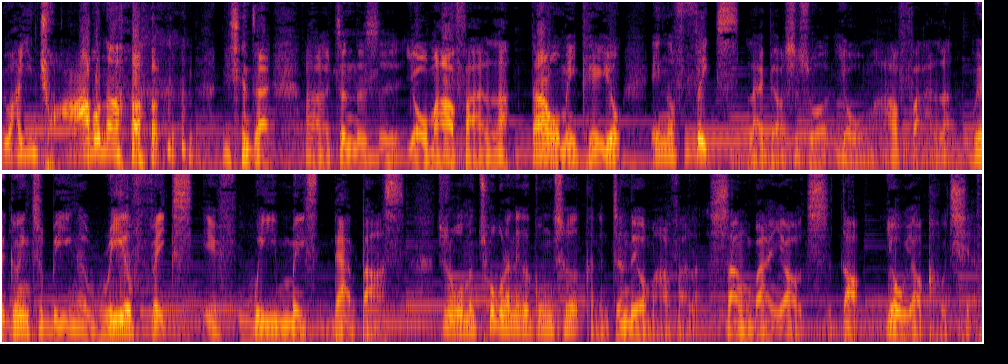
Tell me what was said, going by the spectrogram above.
：“You are in trouble now！” 你现在啊，真的是有麻烦了。当然，我们也可以用 in a fix 来表示说有麻烦了。We're going to be in a real fix if we miss that bus。就是我们错过了那个公车，可能真的有麻烦了。上班要迟到，又要扣钱了。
